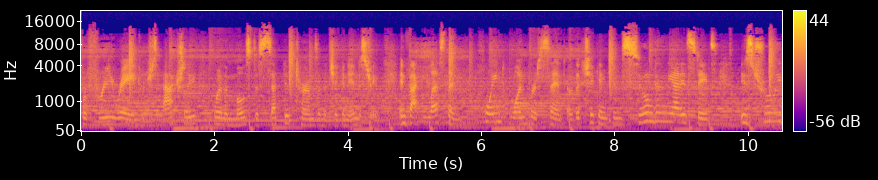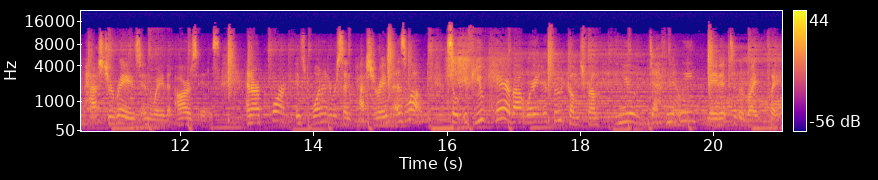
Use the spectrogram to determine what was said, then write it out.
for free range, which is actually one of the most deceptive terms in the chicken industry. In fact, less than 0.1% of the chicken consumed in the United States is truly pasture raised in the way that ours is. And our pork is 100% pasture raised as well. So if you care about where your food comes from, then you have definitely made it to the right place.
